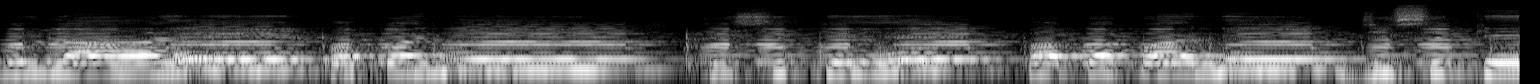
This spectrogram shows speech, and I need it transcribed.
બુલાએ પપની કિસકે पपनी जिसके,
